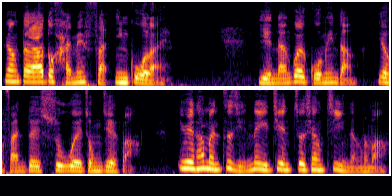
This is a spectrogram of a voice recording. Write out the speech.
让大家都还没反应过来。也难怪国民党要反对数位中介法，因为他们自己内建这项技能了嘛，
